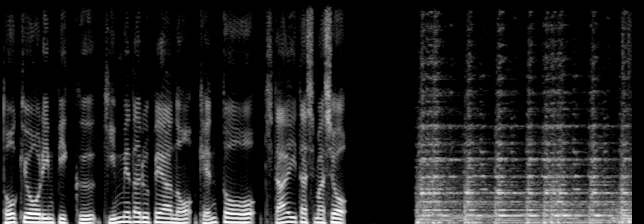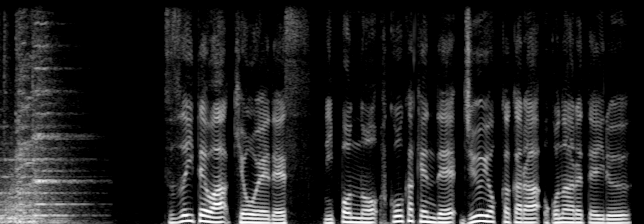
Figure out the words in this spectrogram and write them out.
東京オリンピック金メダルペアの健闘を期待いたしましょう。続いては競泳です。日本の福岡県で14日から行われている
